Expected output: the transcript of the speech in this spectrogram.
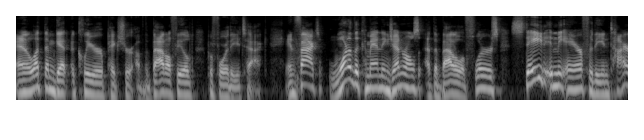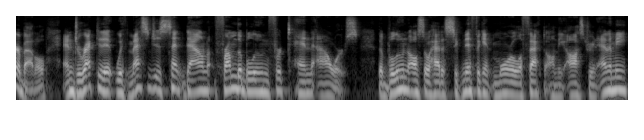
and it let them get a clearer picture of the battlefield before the attack. In fact, one of the commanding generals at the Battle of Fleurus stayed in the air for the entire battle and directed it with messages sent down from the balloon for 10 hours. The balloon also had a significant moral effect on the Austrian enemy,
